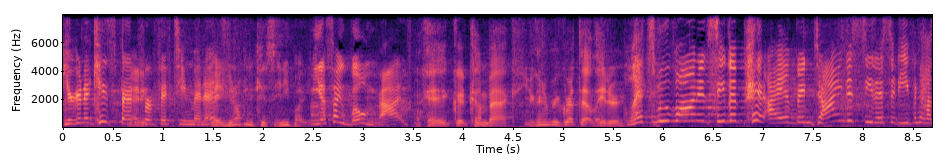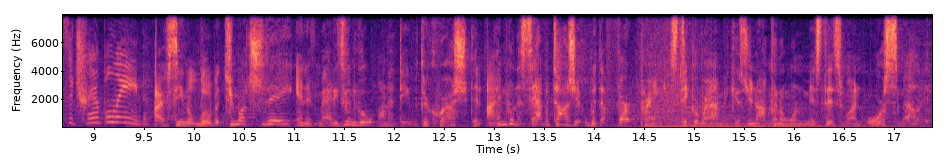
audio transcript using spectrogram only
You're gonna kiss Ben Maddie. for 15 minutes? Hey, you're not gonna kiss anybody. Yes, I will, Matt. Okay, good comeback. You're gonna regret that later. Let's move on and see the pit. I have been dying to see this. It even has a trampoline. I've seen a little bit too much today, and if Maddie's gonna go on a date with her crush, then I'm gonna sabotage it with a fart prank. Stick around because you're not gonna wanna miss this one or smell it.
